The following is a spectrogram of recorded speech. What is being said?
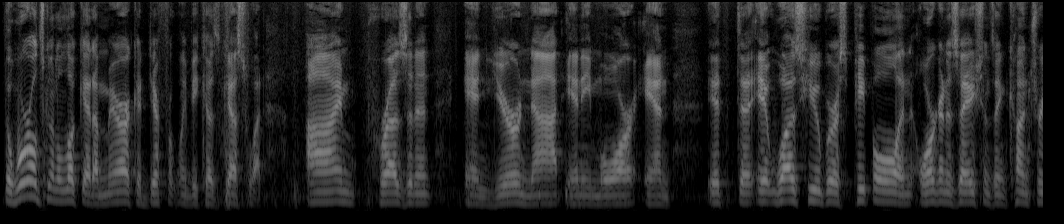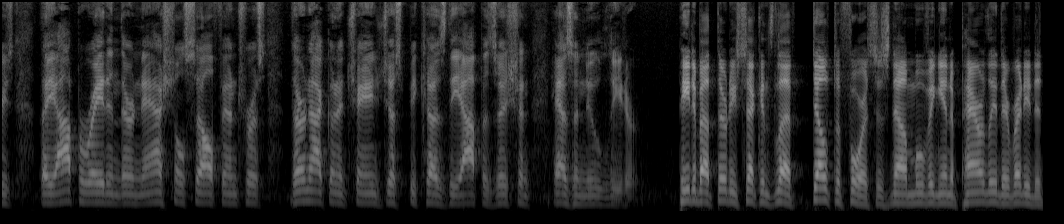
the world's going to look at America differently because guess what? I'm president and you're not anymore. And it, uh, it was hubris. People and organizations and countries, they operate in their national self interest. They're not going to change just because the opposition has a new leader. Pete, about 30 seconds left. Delta Force is now moving in. Apparently, they're ready to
